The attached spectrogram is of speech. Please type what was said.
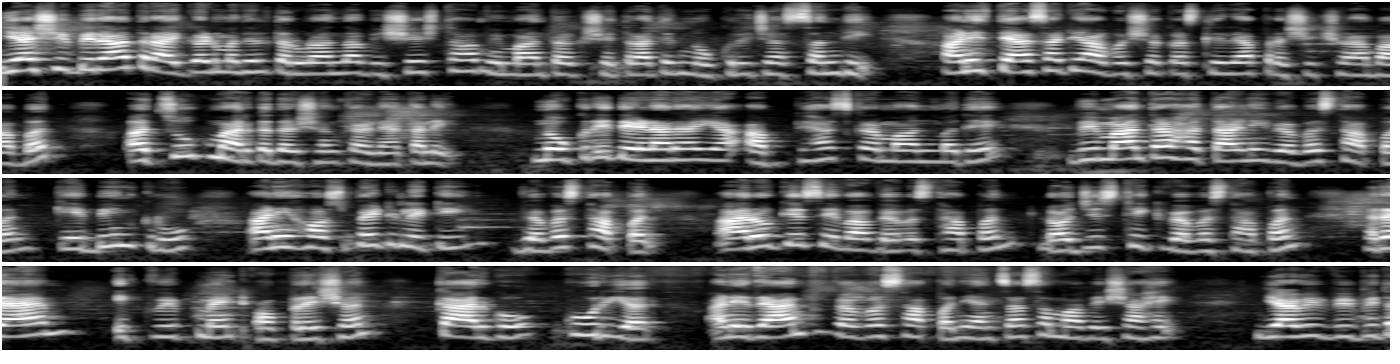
या शिबिरात रायगडमधील तरुणांना विशेषतः विमानतळ क्षेत्रातील नोकरीच्या संधी आणि त्यासाठी आवश्यक असलेल्या प्रशिक्षणाबाबत अचूक मार्गदर्शन करण्यात आले. नोकरी देणाऱ्या या अभ्यासक्रमांमध्ये विमानतळ हाताळणी व्यवस्थापन केबिन क्रू आणि हॉस्पिटॅलिटी व्यवस्थापन आरोग्य सेवा व्यवस्थापन लॉजिस्टिक व्यवस्थापन ramp equipment operation cargo courier आणि रॅम्प व्यवस्थापन यांचा समावेश आहे. यावेळी विविध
